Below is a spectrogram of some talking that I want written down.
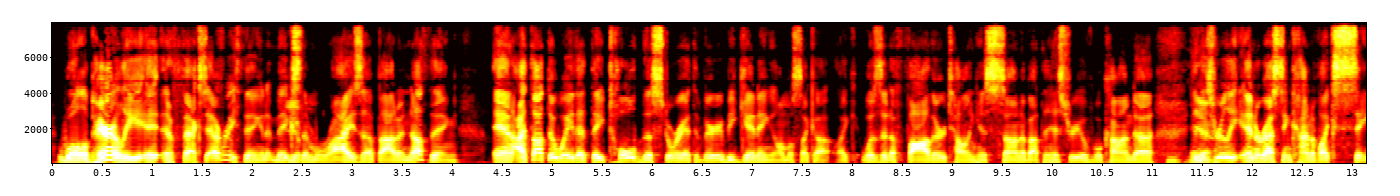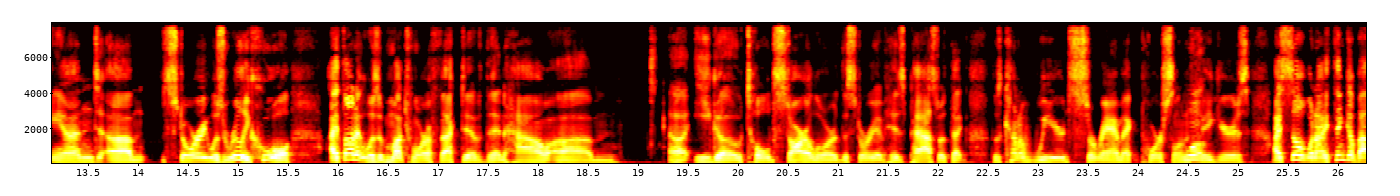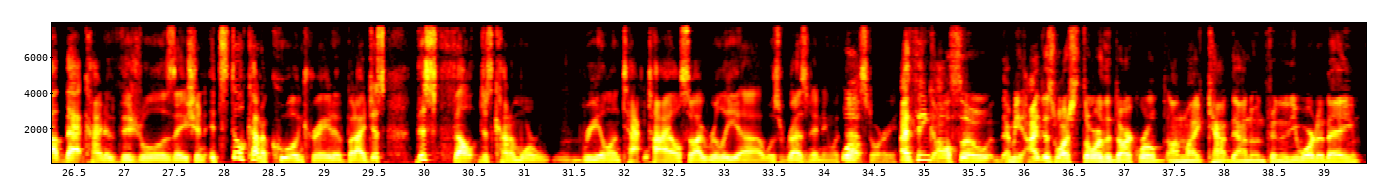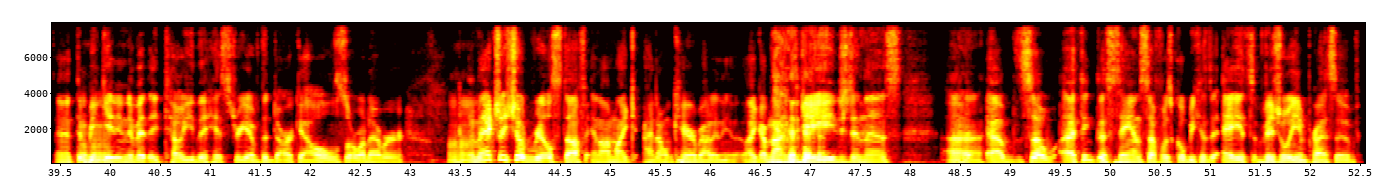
Well, apparently it affects everything and it makes Yep. them rise up out of nothing. And I thought the way that they told the story at the very beginning, almost like a like was it a father telling his son about the history of Wakanda, and this really interesting kind of like sand um, story was really cool. I thought it was much more effective than how um, uh, Ego told Star Lord the story of his past with that those kind of weird ceramic porcelain Well- figures. I still, when I think about that kind of visualization, it's still kind of cool and creative. But I just this felt just kind of more real and tactile, so I really uh, was resonating with Well, that story. I think also, I mean, I just watched Thor: The Dark World on my countdown to Infinity War today, and at the Mm-hmm. beginning of it, they tell you the history of the Dark Elves or whatever, Uh-huh. and they actually showed real stuff, and I'm like, I don't care about any. Like, I'm not engaged in this. Uh, Uh-huh. um, so I think the sand stuff was cool because a, it's visually impressive.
